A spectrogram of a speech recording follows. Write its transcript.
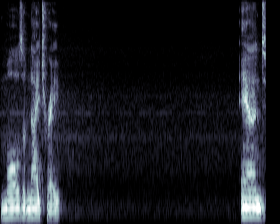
moles of nitrate. And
